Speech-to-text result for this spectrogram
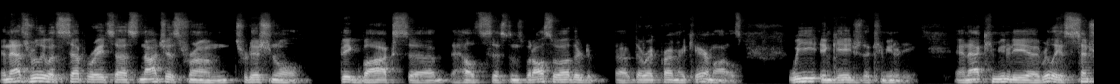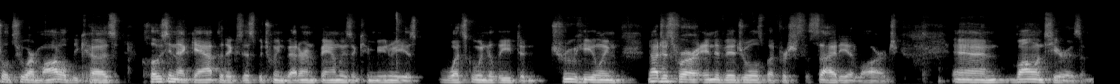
and that's really what separates us not just from traditional big box uh, health systems but also other direct primary care models we engage the community and that community uh, really is central to our model because closing that gap that exists between veteran families and community is what's going to lead to true healing, not just for our individuals, but for society at large. And volunteerism,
